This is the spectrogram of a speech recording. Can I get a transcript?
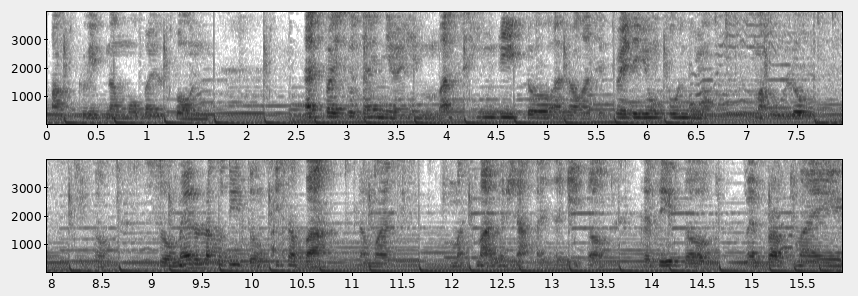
pang clip ng mobile phone, advice ko sa inyo, mas hindi to ano kasi pwede yung phone nyo mahulog So, meron ako dito isa pa na mas mas maano siya kaysa dito. Kasi ito, may, may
